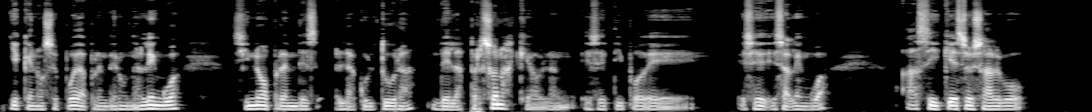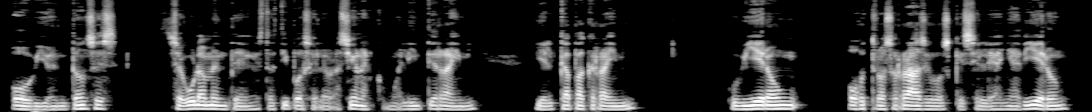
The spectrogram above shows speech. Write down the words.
ya que no se puede aprender una lengua si no aprendes la cultura de las personas que hablan ese tipo de esa lengua. Así que eso es algo obvio. Entonces, seguramente en este tipo de celebraciones como el Inti Raimi y el Kapak Raimi, hubieron otros rasgos que se le añadieron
